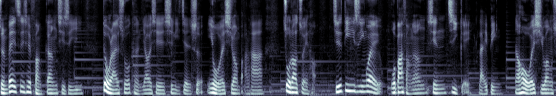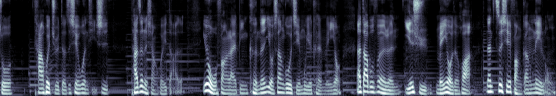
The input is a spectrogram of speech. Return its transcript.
准备这些访纲，其实对我来说可能要一些心理建设，因为我会希望把它做到最好。其实第一是因为我把访纲先寄给来宾，然后我会希望说他会觉得这些问题是他真的想回答的。因为我访来宾可能有上过节目，也可能没有。那大部分的人也许没有的话，那这些访纲内容，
